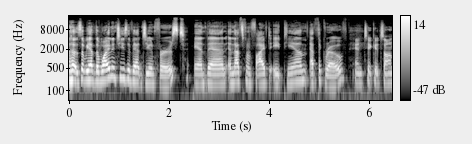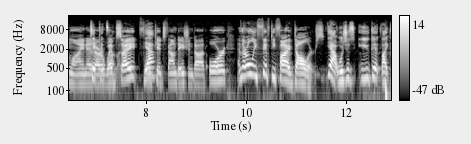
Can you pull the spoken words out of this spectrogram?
Uh, so we have the wine and cheese event June 1st, and then and that's from 5 to 8 p.m. at the Grove. And tickets online at Tickets our website, Yeah. 4kidsfoundation.org, and they're only $55. Yeah, which is you get like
